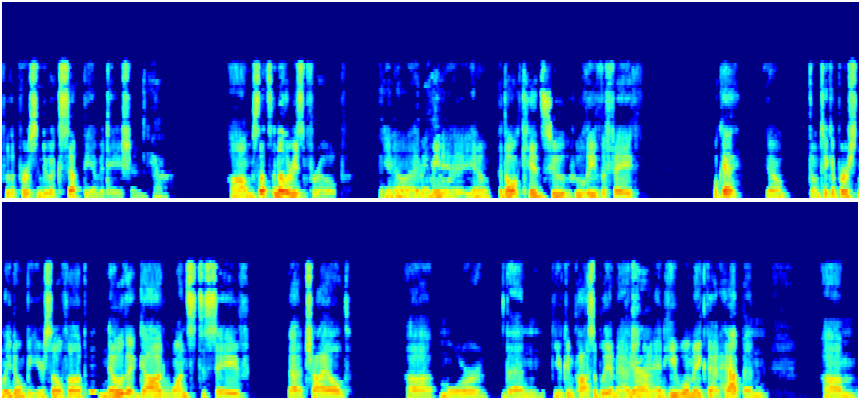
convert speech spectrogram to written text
for the person to accept the invitation. Yeah. Um, so that's another reason for hope. You know, I, I mean, you know, adult kids who who leave the faith, okay, you know, don't take it personally. Don't beat yourself up. Know that God wants to save that child uh, more than you can possibly imagine, Yeah. and He will make that happen um,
